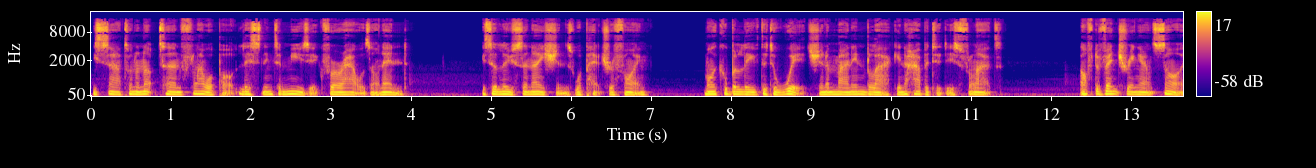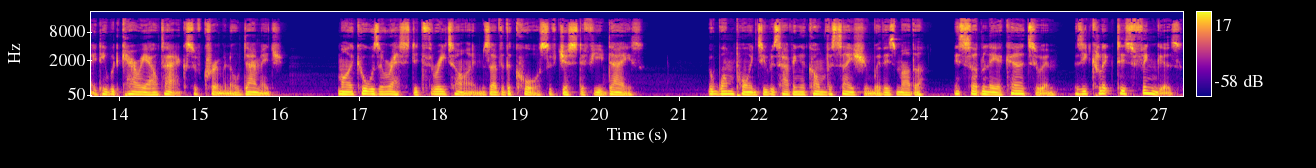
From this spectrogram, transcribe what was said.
he sat on an upturned flower pot listening to music for hours on end. His hallucinations were petrifying. Michael believed that a witch and a man in black inhabited his flat. After venturing outside, he would carry out acts of criminal damage. Michael was arrested three times over the course of just a few days. At one point, he was having a conversation with his mother. It suddenly occurred to him, as he clicked his fingers,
